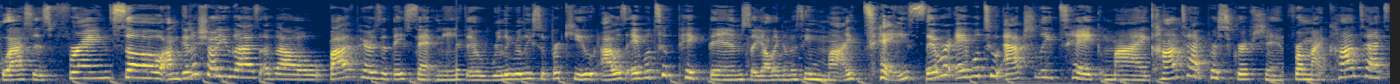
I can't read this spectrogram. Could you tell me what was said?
glasses frames. So I'm gonna show you guys about five pairs that they sent me. They're really, really super cute. I was able to pick them, so y'all are gonna see my taste. They were able to actually take my contact prescription from my contacts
